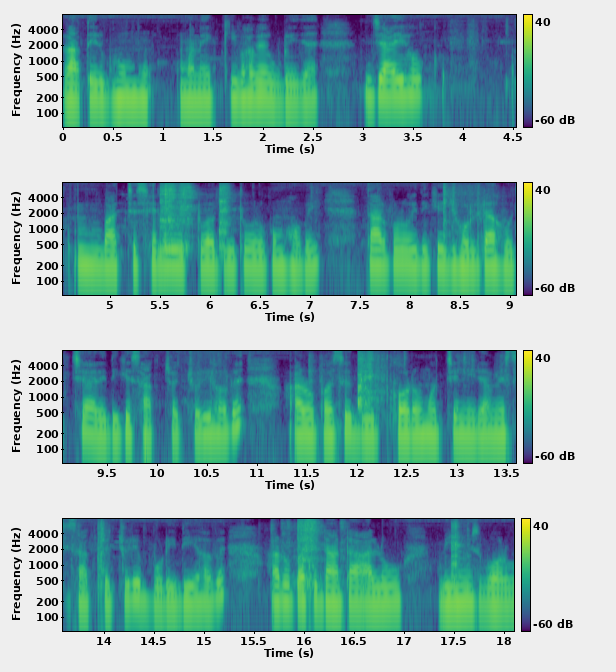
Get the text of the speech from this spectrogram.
রাতের ঘুম মানে কীভাবে উড়ে যায়। যাই হোক বাচ্চা ছেলে একটু আধটু তো ওরকম হবেই। তারপর ওইদিকে ঝোলটা হচ্ছে আর এদিকে শাক চচ্চড়ি হবে। আর ওপাশে দুধ গরম হচ্ছে, নিরামিষ শাক চচ্চড়ি, বড়ি দিয়ে হবে। আর ওপাশে ডাঁটা, আলু, বিনস, বরব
